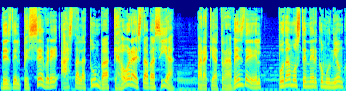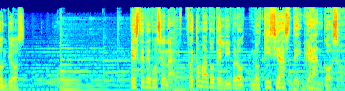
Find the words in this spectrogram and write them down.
desde el pesebre hasta la tumba que ahora está vacía, para que a través de Él podamos tener comunión con Dios. Este devocional fue tomado del libro Noticias de Gran Gozo.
